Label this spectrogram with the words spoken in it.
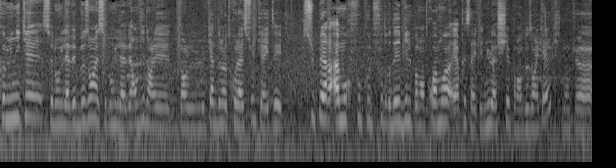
communiquer ce dont il avait besoin et ce dont il avait envie dans, le cadre de notre relation qui a été super amour fou, coup de foudre débile pendant trois mois et après ça a été nul à chier pendant deux ans et quelques. Euh,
